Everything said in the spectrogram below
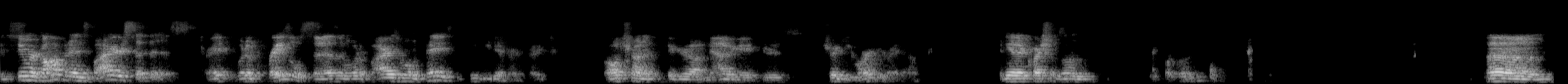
consumer confidence buyers said this, right? What appraisal says and what a buyer's willing to pay is completely different, right? We're all trying to figure out, navigate through this tricky market right now. Any other questions on? Um,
